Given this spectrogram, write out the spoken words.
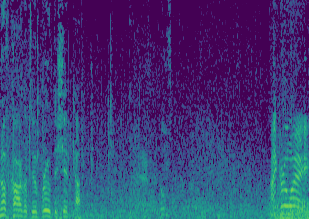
Enough cargo to improve the ship, Captain. Anchor away!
